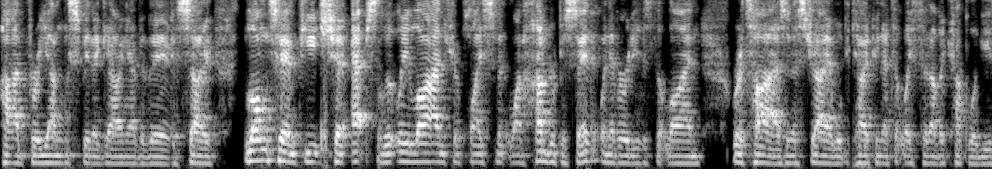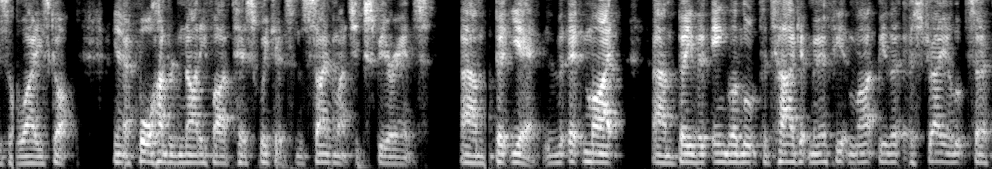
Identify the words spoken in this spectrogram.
hard for a young spinner going over there. So long term future, absolutely. Lyon's replacement 100% whenever it is that Lyon retires in Australia. We'll be hoping that's at least another couple of years away. He's got, you know, 495 test wickets and so much experience. Um, but yeah, it might um, be that England look to target Murphy. It might be that Australia look to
